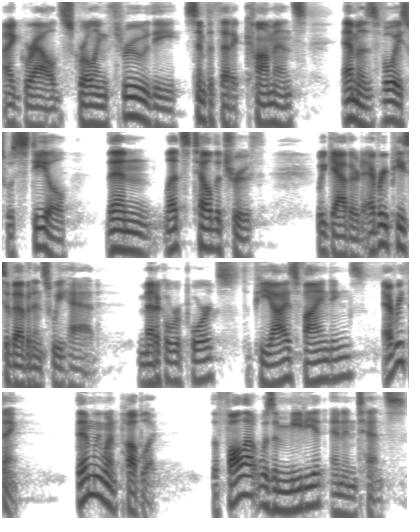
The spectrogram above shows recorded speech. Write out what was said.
I growled, scrolling through the sympathetic comments. Emma's voice was steel. Then let's tell the truth. We gathered every piece of evidence we had medical reports, the PI's findings, everything. Then we went public. The fallout was immediate and intense.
